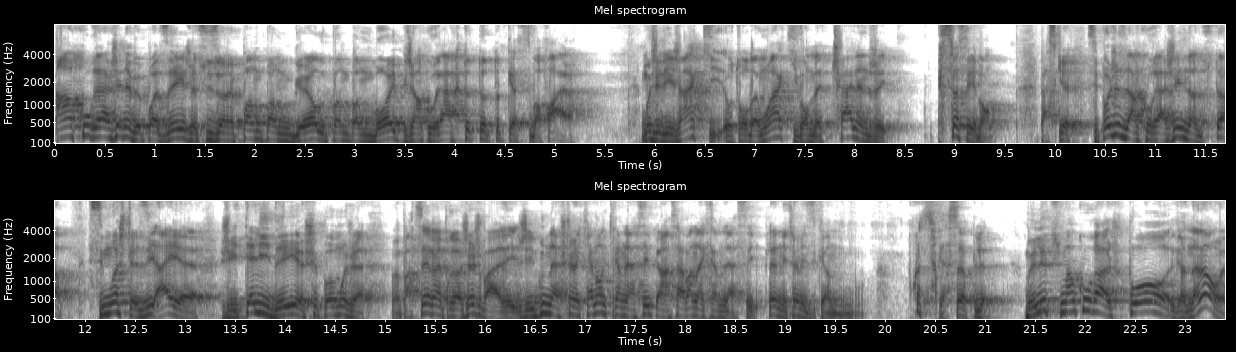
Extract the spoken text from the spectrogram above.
Encourager ne veut pas dire je suis un pom-pom girl ou pom-pom boy puis j'encourage tout, tout, tout, qu'est-ce que tu vas faire. Moi, j'ai des gens qui, autour de moi qui vont me challenger. Puis ça, c'est bon. Parce que c'est pas juste d'encourager non-stop. Si moi je te dis, hey, euh, j'ai telle idée, je sais pas, moi je, vais partir un projet, je vais aller, j'ai le goût de m'acheter un camion de crème glacée et commencer à vendre la crème glacée. Puis là, mes chums me disent comme, pourquoi tu ferais ça? Puis là, mais là, tu m'encourages pas. Non, non,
